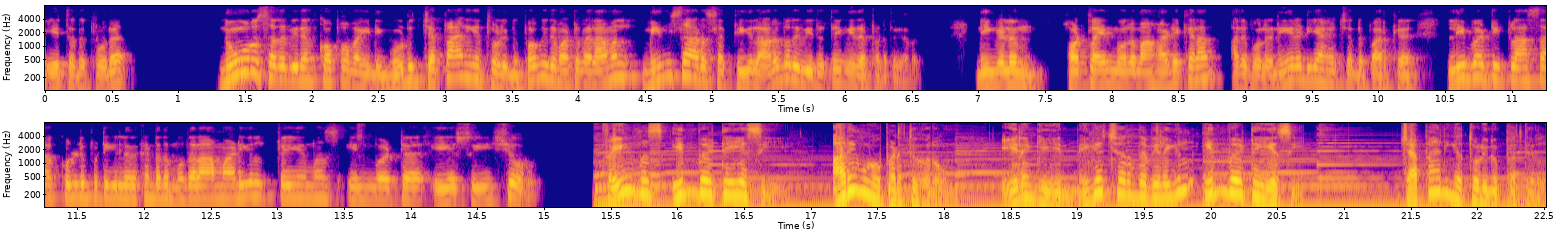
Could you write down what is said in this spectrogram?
ஏற்றது போல நூறு சதவீதம் கோப்ப வைண்டிங்கோடு ஜப்பானிய தொழில்நுட்பம். இது மட்டுமில்லாமல் மின்சார சக்தியில் அறுபது வீதத்தை மீதப்படுத்துகிறது நீங்களும் ஹாட்லைன் மூலமாக அழைக்கலாம். அதுபோல நேரடியாக சென்று பார்க்க லிபர்டி பிளாசா குள்ளுப்பட்டியில் இருக்கின்றது முதலாம் மாடியில் Famous inverter AC show Famous inverter AC அறிமுகப்படுத்துகிறோம். இலங்கையின் மிகச்சிறந்த விலையில் இன்வெர்டர் ஏசி ஜப்பானிய தொழில்நுட்பத்தில்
